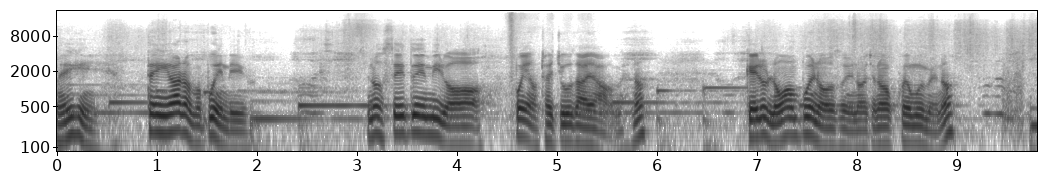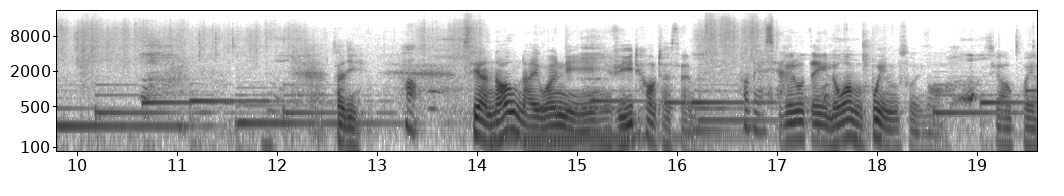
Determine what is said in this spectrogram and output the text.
မမဲခင်တိမ်ကတော့မပွင့်သေးဘူးကျွန်တော်စေးသွင်းပြီးတော့ပွင့်အောင်ထပ်ကြိုးစားရအောင်မယ်နော်ကဲလို့လုံးဝပွင့်တော့ဆိုရင်တော့ကျွန်တော်ခွဲမွေးမယ်နော်စာကြီး ဟုတ်ဆရာနောက်နိုင်ဝမ်းနေဗီတစ်ခေါက်ထပ်ဆက်မယ်ဟုတ်ကဲ့ဆတရာကယ်လို့တိမ်လုံးဝမပွင့်ဘူးဆိုရင်တော့ဆရာကိုခွဲရ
